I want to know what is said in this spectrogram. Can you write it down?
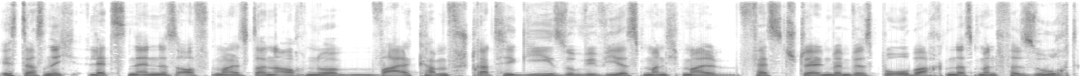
Ist das nicht letzten Endes oftmals dann auch nur Wahlkampfstrategie, so wie wir es manchmal feststellen, wenn wir es beobachten, dass man versucht,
